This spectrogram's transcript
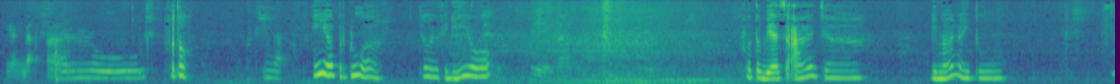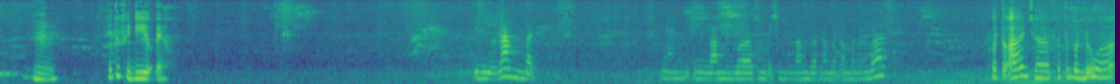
ya nggak harus Foto? nggak Iya, berdua. Jangan video. Foto biasa aja. Gimana itu? Hmm. Itu video ya. video lambat nyanyi lambat sampai sini lambat lambat lambat lambat Foto aja, foto berdua.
